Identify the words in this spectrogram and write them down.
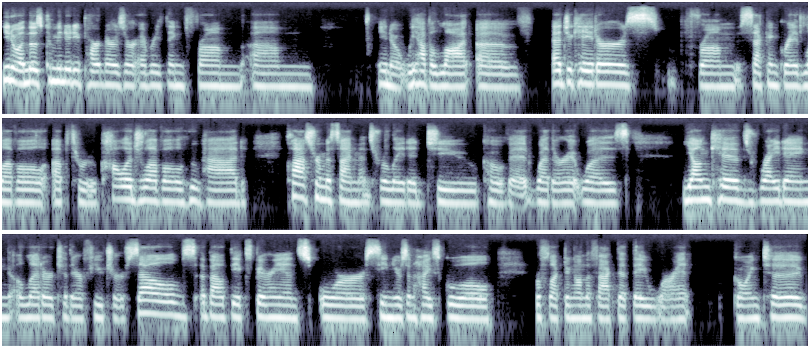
you know, and those community partners are everything from, um, you know, we have a lot of educators from second grade level up through college level who had classroom assignments related to COVID, whether it was young kids writing a letter to their future selves about the experience or seniors in high school reflecting on the fact that they weren't going to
